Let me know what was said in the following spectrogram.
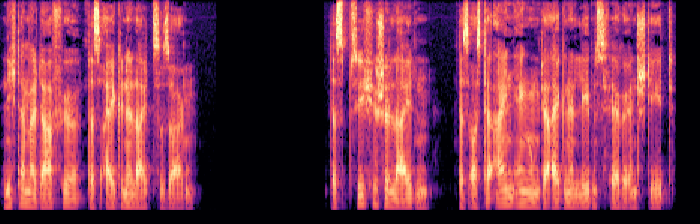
nicht einmal dafür, das eigene Leid zu sagen. Das psychische Leiden, das aus der Einengung der eigenen Lebenssphäre entsteht,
